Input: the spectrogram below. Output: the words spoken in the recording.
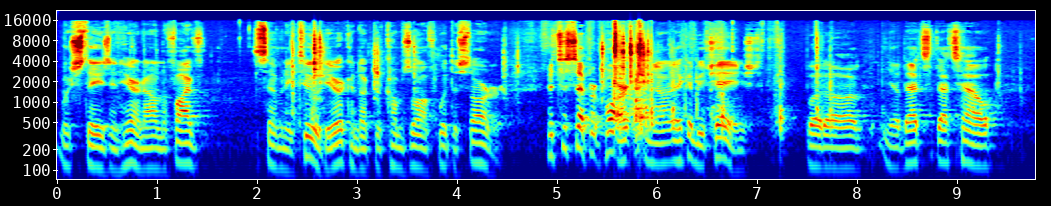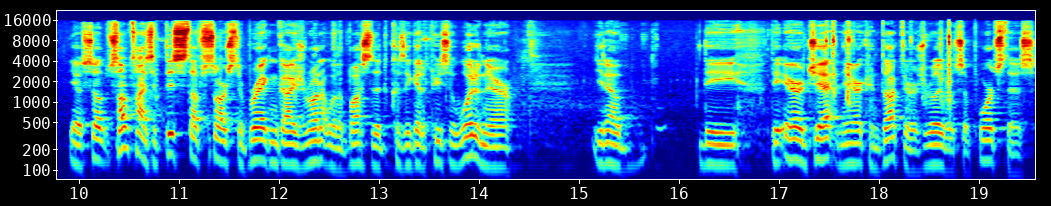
which stays in here. Now on the 572, the air conductor comes off with the starter. It's a separate part, you know, it can be changed, but uh, you know, that's that's how you know, so sometimes if this stuff starts to break and guys run it with a busted because they get a piece of wood in there, you know, the the air jet and the air conductor is really what supports this.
